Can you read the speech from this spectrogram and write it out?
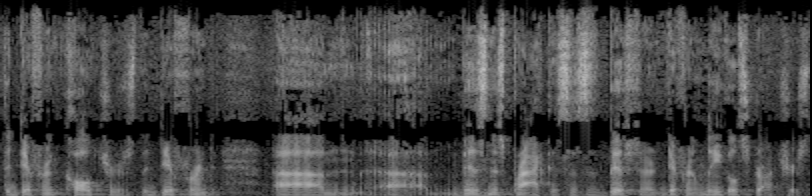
the different cultures, the different um, uh, business practices, different legal structures.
